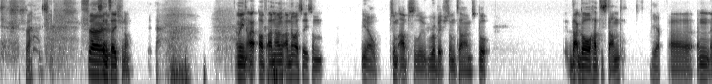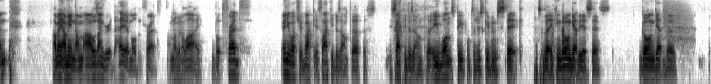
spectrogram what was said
So, so sensational. I mean, I, I've, I know, I know, I say some, you know, some absolute rubbish sometimes, but that goal had to stand. Yeah. Uh, and and I mean, I mean, I'm, i was angry at De Gea more than Fred. I'm not going to lie, but Fred, when you watch it back, it's like he does it on purpose. It's like he does it on purpose. He wants people to just give him stick so that he can go and get the assist, go and get the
